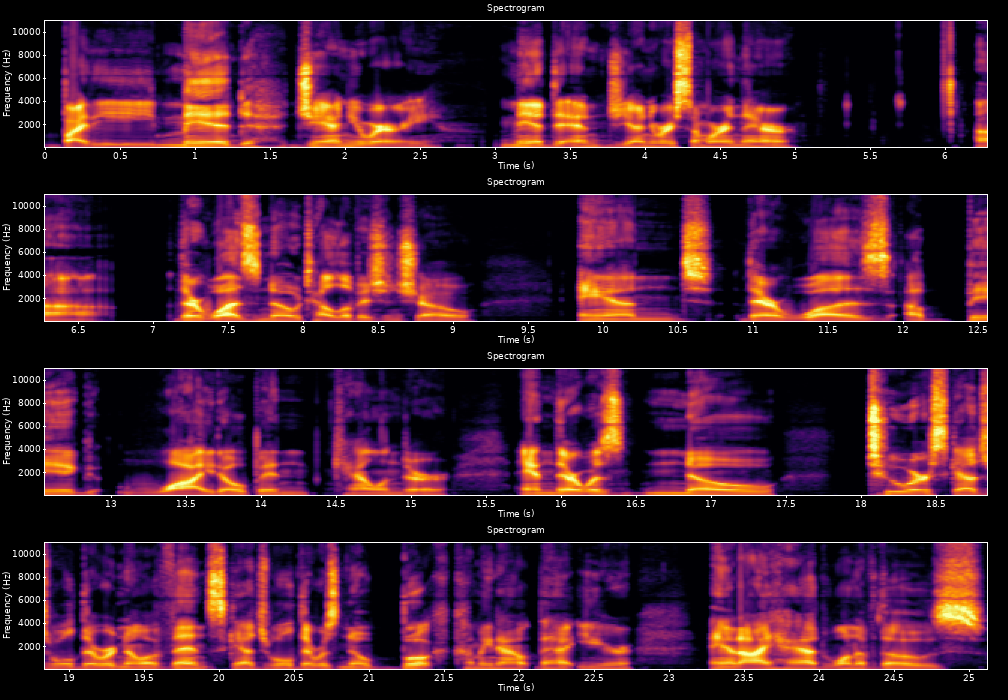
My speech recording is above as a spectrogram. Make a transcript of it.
by the mid january mid and january somewhere in there uh, there was no television show and there was a big, wide open calendar, and there was no tour scheduled, there were no events scheduled, there was no book coming out that year. And I had one of those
